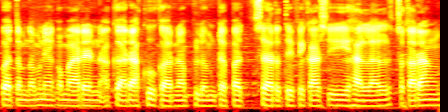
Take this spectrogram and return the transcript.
buat teman-teman yang kemarin agak ragu karena belum dapat sertifikasi halal. Sekarang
